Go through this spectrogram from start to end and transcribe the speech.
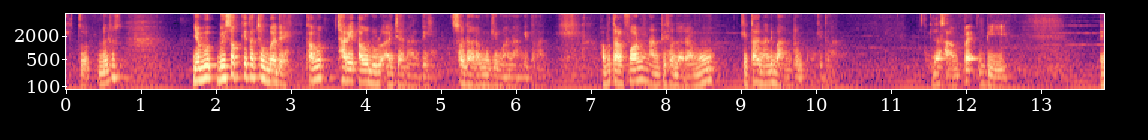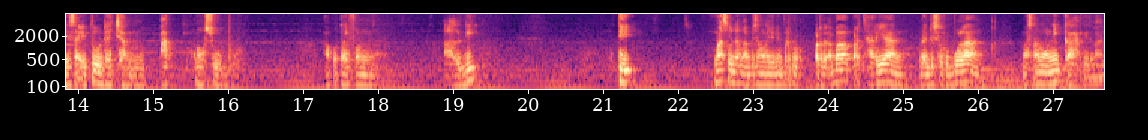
Gitu. Terus ya besok kita coba deh. Kamu cari tahu dulu aja nanti saudaramu gimana gitu kan. Kamu telepon nanti saudaramu kita nanti bantu gitu kan. Kita sampai di desa itu udah jam 4 mau subuh. Aku telepon Aldi. Di Mas udah nggak bisa ngelanjutin per, per- apa percarian. Udah disuruh pulang. Mas kan mau nikah gitu kan.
